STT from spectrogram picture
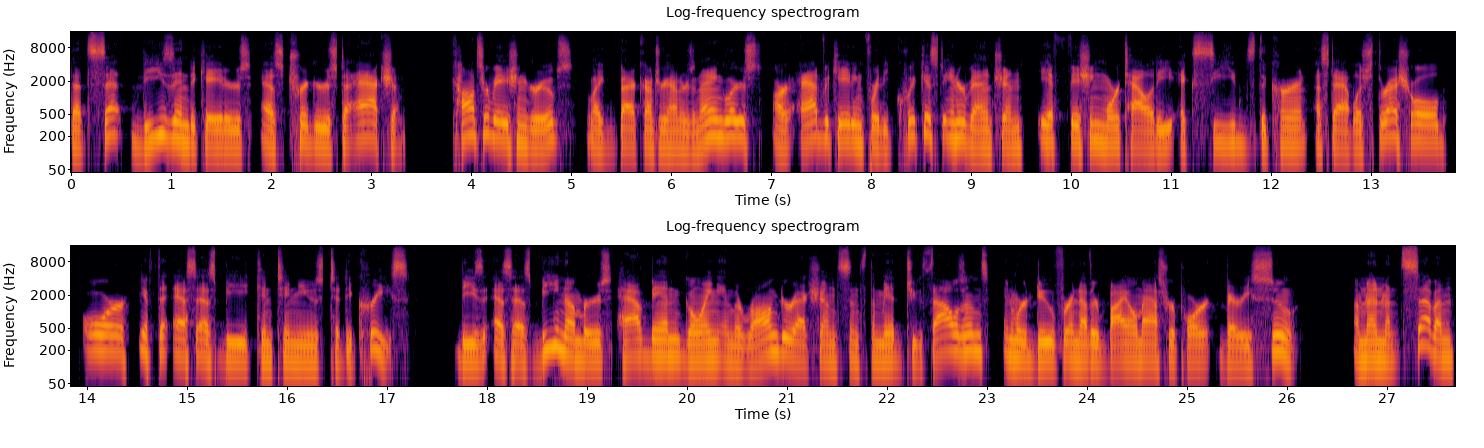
that set these indicators as triggers to action. Conservation groups, like backcountry hunters and anglers, are advocating for the quickest intervention if fishing mortality exceeds the current established threshold or if the SSB continues to decrease. These SSB numbers have been going in the wrong direction since the mid 2000s and we're due for another biomass report very soon. Amendment 7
